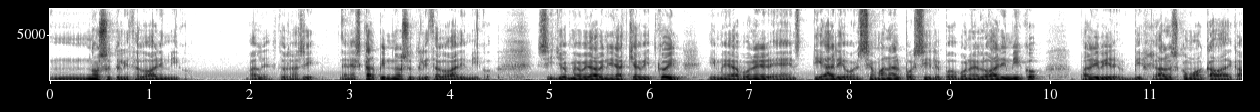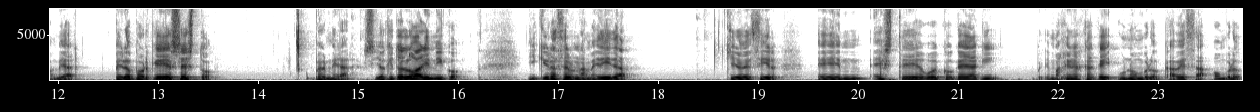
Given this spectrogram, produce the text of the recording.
mm, no se utiliza el logarítmico, ¿vale? Esto es así. En scalping no se utiliza el logarítmico. Si yo me voy a venir aquí a Bitcoin y me voy a poner en diario o en semanal, pues sí, le puedo poner el logarítmico, ¿vale? Y fijaros cómo acaba de cambiar. ¿Pero por qué es esto? Pues mirar, si yo quito el logarítmico y quiero hacer una medida, Quiero decir, en este hueco que hay aquí, imagino que aquí hay un hombro, cabeza, hombro,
